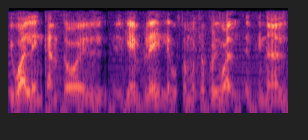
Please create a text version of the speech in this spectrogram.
igual le encantó el, el, gameplay, le gustó mucho, pero igual el final,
